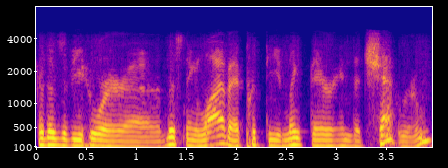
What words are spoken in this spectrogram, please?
For those of you who are listening live, I put the link there in the chat room.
